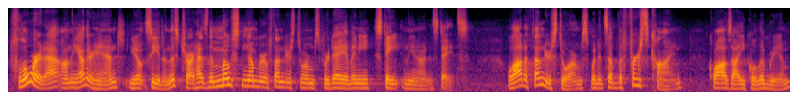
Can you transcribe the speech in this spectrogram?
Florida, on the other hand, you don't see it in this chart, has the most number of thunderstorms per day of any state in the United States. A lot of thunderstorms, but it's of the first kind, quasi-equilibrium,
